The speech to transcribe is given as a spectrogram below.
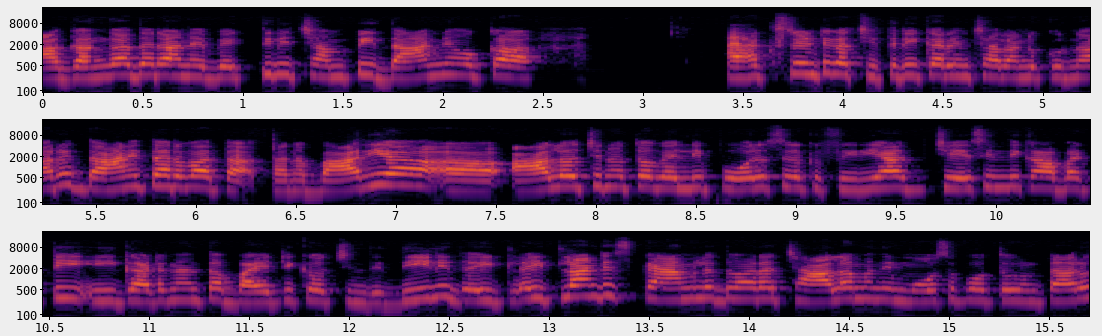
ఆ గంగాధర అనే వ్యక్తిని చంపి దాన్ని ఒక యాక్సిడెంట్గా చిత్రీకరించాలనుకున్నారు. దాని తర్వాత తన భార్య ఆలోచనతో వెళ్ళి పోలీసులకు ఫిర్యాదు చేసింది కాబట్టి ఈ ఘటన అంతా బయటికి వచ్చింది. దీని ఇట్లా ఇట్లాంటి స్కామ్ల ద్వారా చాలా మంది మోసపోతూ ఉంటారు.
